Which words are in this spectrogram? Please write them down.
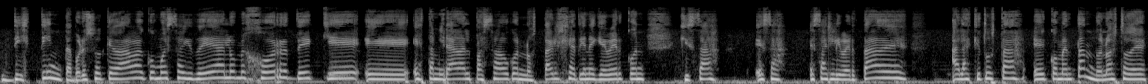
distinta. Por eso quedaba como esa idea a lo mejor de que esta mirada al pasado con nostalgia tiene que ver con quizás esas, esas libertades a las que tú estás eh, comentando, ¿no? Esto de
